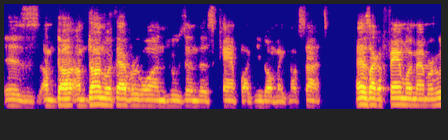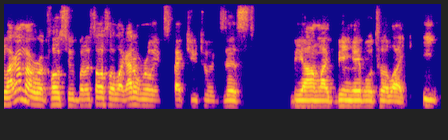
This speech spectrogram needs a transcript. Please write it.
is, I'm done. I'm done with everyone who's in this camp. Like, you don't make no sense. It's like a family member who, like, I'm not real close to, but it's also like, I don't really expect you to exist beyond like being able to like eat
